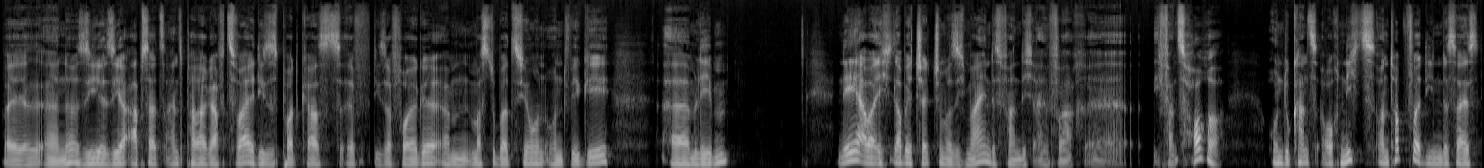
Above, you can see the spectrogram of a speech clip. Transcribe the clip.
Weil, äh, ne, siehe, siehe Absatz 1, Paragraph 2 dieses Podcasts, äh, dieser Folge, ähm, Masturbation und WG-Leben. Ähm, nee, aber ich glaube, ihr checkt schon, was ich meine. Das fand ich einfach, äh, ich fand's Horror. Und du kannst auch nichts on top verdienen. Das heißt,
